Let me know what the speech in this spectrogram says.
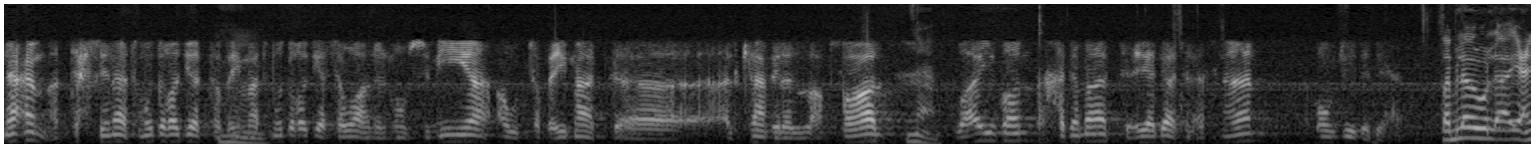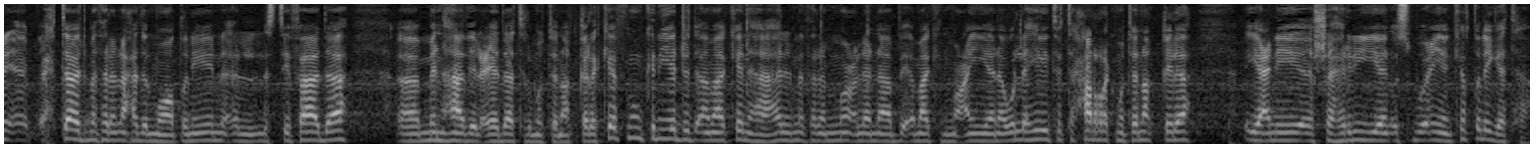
نعم التحسينات مدرجة، التطعيمات مدرجة سواء الموسمية أو التطعيمات آه، الكاملة للأطفال، نعم. وأيضا خدمات عيادات الأسنان موجودة بها. طيب لو يعني احتاج مثلا أحد المواطنين الاستفادة آه، من هذه العيادات المتنقلة، كيف ممكن يجد أماكنها؟ هل مثلا معلنة بأماكن معينة ولا هي تتحرك متنقلة يعني شهريا اسبوعيا؟ كيف طريقتها؟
